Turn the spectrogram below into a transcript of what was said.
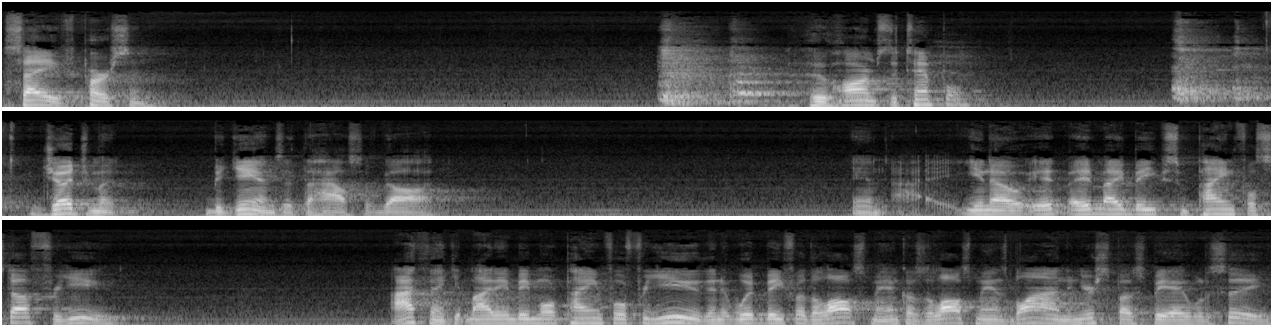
saved person who harms the temple, judgment begins at the house of God. And, I, you know, it, it may be some painful stuff for you. I think it might even be more painful for you than it would be for the lost man because the lost man's blind and you're supposed to be able to see.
